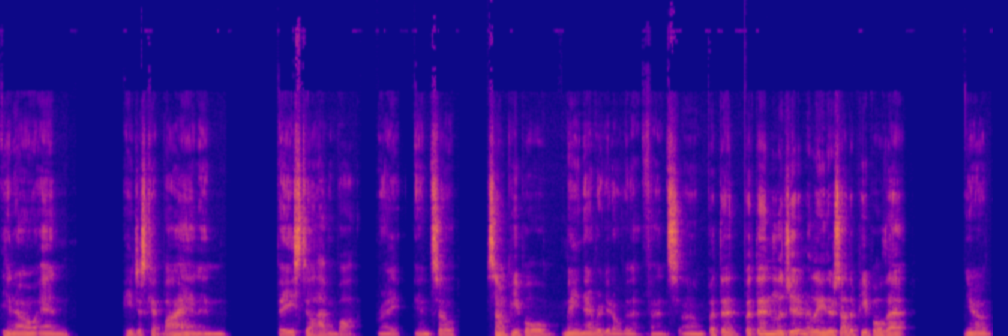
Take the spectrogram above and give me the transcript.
you know, and he just kept buying and they still haven't bought, right? And so some people may never get over that fence. Um, but then, but then, legitimately, there's other people that, you know,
